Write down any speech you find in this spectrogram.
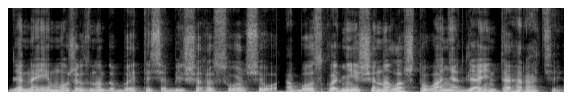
для неї може знадобитися більше ресурсів або складніше налаштування для інтеграції.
